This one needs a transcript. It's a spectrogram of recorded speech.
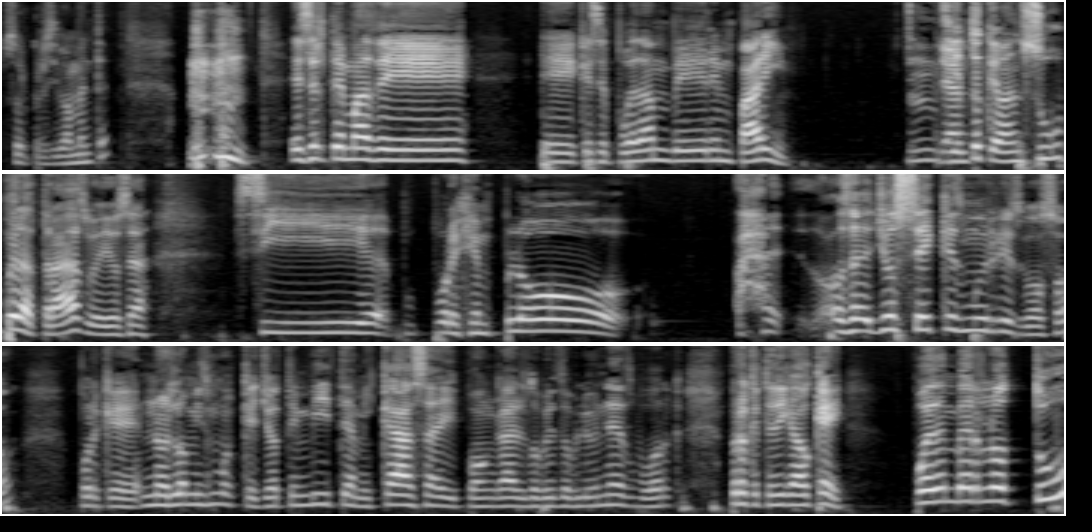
sorpresivamente. es el tema de eh, que se puedan ver en pari. Mm. Siento que van súper atrás, güey. O sea, si, por ejemplo, o sea, yo sé que es muy riesgoso. Porque no es lo mismo que yo te invite a mi casa y ponga el WWE Network, pero que te diga, ok, pueden verlo tú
